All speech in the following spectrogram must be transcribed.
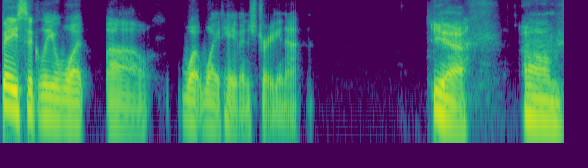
basically what uh what Whitehaven's trading at. Yeah. Um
